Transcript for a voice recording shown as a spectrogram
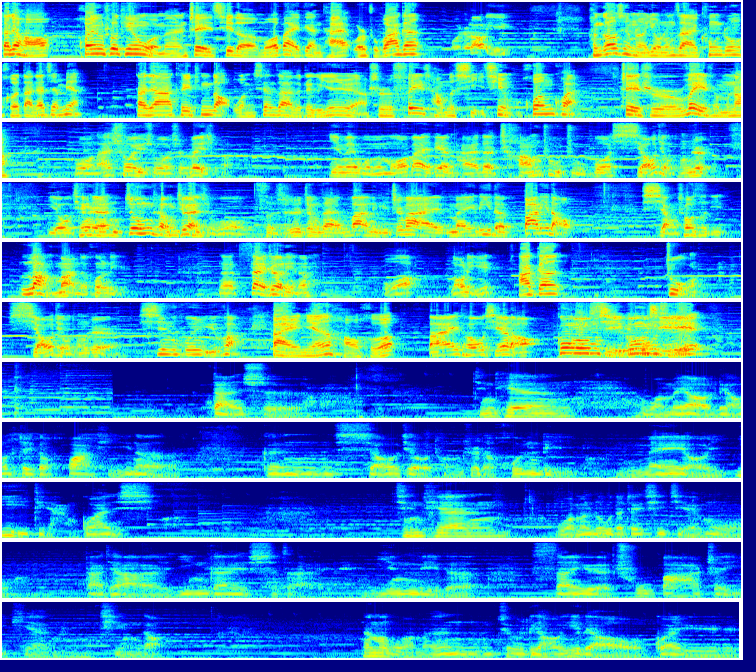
大家好，欢迎收听我们这一期的摩拜电台，我是主播阿甘，我是老李，很高兴呢又能在空中和大家见面。大家可以听到我们现在的这个音乐啊，是非常的喜庆欢快，这是为什么呢？我来说一说是为什么。因为我们摩拜电台的常驻主播小九同志，有情人终成眷属，此时正在万里之外美丽的巴厘岛，享受自己浪漫的婚礼。那在这里呢，我老李阿甘祝小九同志新婚愉快，百年好合，白头偕老，恭喜恭喜！但是。今天我们要聊的这个话题呢，跟小九同志的婚礼没有一点关系。今天我们录的这期节目，大家应该是在阴历的三月初八这一天听到。那么我们就聊一聊关于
